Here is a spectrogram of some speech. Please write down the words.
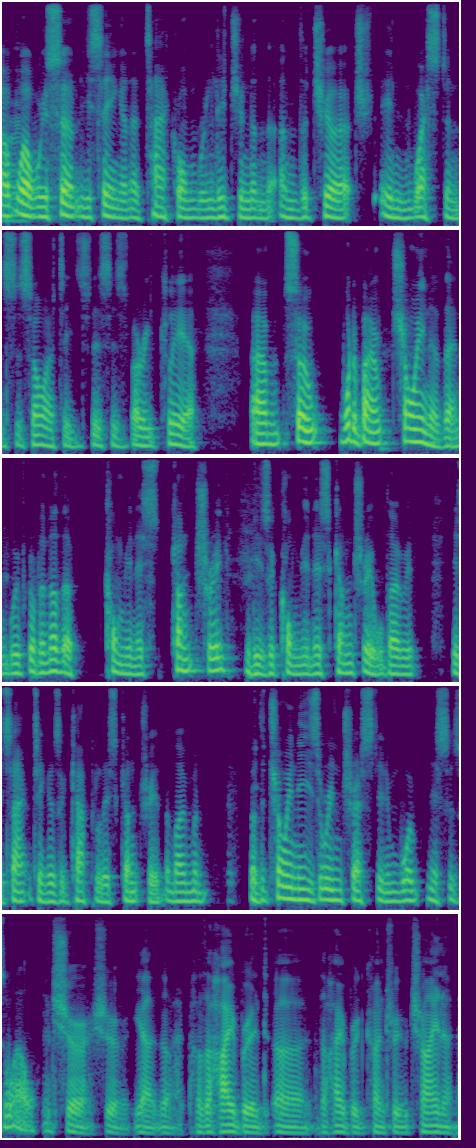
Uh, well, we're certainly seeing an attack on religion and, and the church in Western societies. This is very clear. Um, so, what about China then? We've got another communist country. It is a communist country, although it, it's acting as a capitalist country at the moment. But the Chinese are interested in wokeness as well. Sure, sure. Yeah, the, the hybrid, uh, the hybrid country of China.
